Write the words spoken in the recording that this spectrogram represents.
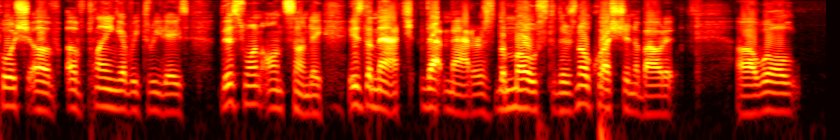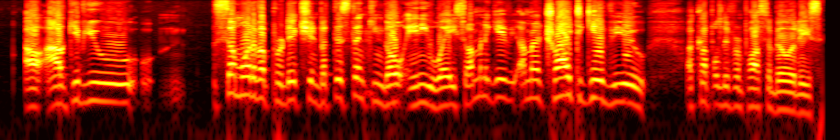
push of, of playing every three days. This one on Sunday is the match that matters the most. There's no question about it. Uh, we'll, I'll, I'll give you somewhat of a prediction, but this thing can go anyway. So I'm gonna give you, I'm gonna try to give you a couple different possibilities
